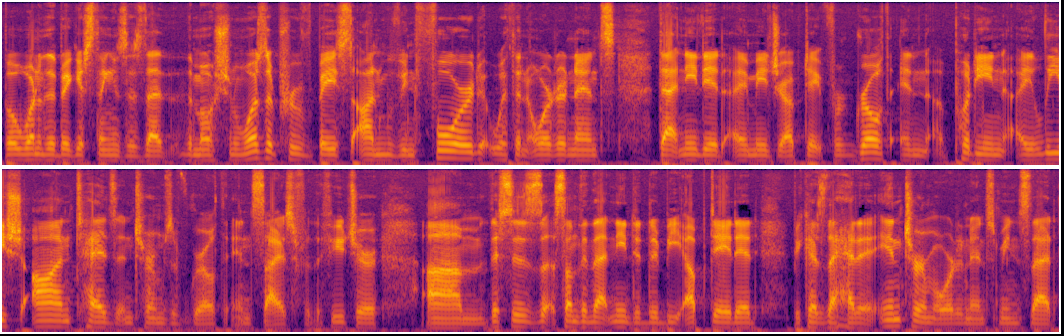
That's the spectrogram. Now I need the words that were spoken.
but one of the biggest things is that the motion was approved based on moving forward with an ordinance that needed a major update for growth and putting a leash on TEDs in terms of growth and size for the future. Um, this is something that needed to be updated because they had an interim ordinance means that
